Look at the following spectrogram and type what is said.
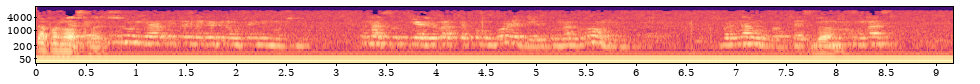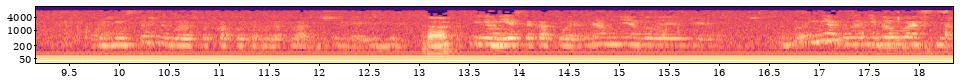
Да, пожалуйста, Лариса. Ну, я, это, наверное, уже не нужно. У нас вот я жила в таком городе, он огромный, Барнаул, то есть Да. ну, у нас даже не слышно было, чтобы какое-то было кладбище для людей. Так. Или место какое-то. Там не было евреев. Не было, не До вас не было.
